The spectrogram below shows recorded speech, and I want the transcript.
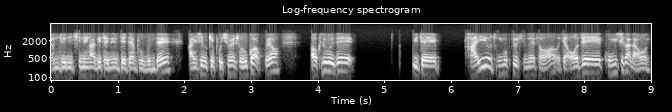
연준이 진행하게 되는지에 대한 부분들 관심 있게 보시면 좋을 것 같고요. 어 그리고 이제 이제 바이오 종목들 중에서 이제 어제 공시가 나온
